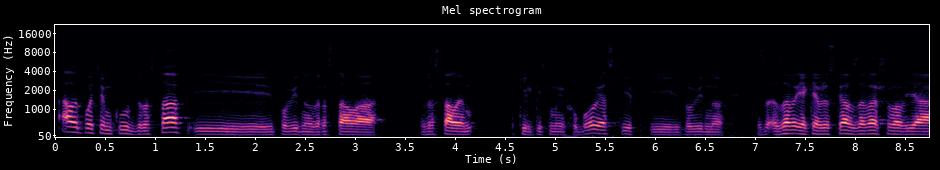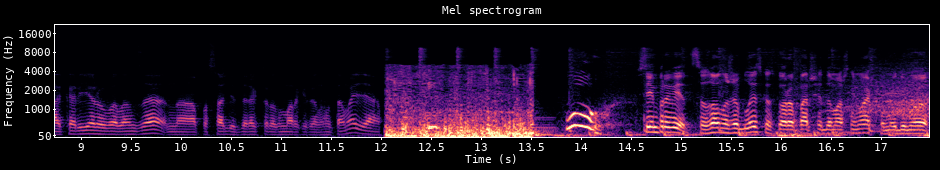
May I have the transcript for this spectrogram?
Але потім клуб зростав і відповідно зростала, зростала кількість моїх обов'язків. І відповідно, як я вже сказав, завершував я кар'єру в ЛНЗ на посаді директора з маркетингу та медіа. Ух! Всім привіт! Сезон уже близько, скоро перший домашній матч, тому думаю,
